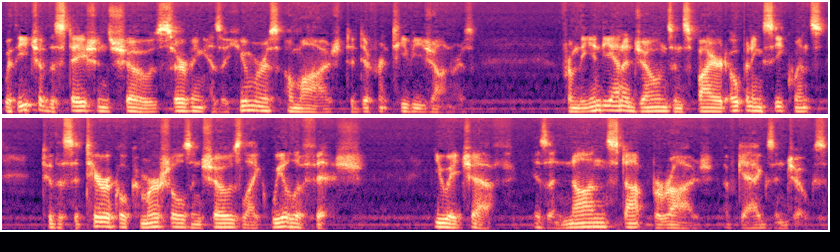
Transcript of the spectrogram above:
with each of the station's shows serving as a humorous homage to different TV genres. From the Indiana Jones inspired opening sequence to the satirical commercials and shows like Wheel of Fish, UHF is a non stop barrage of gags and jokes.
